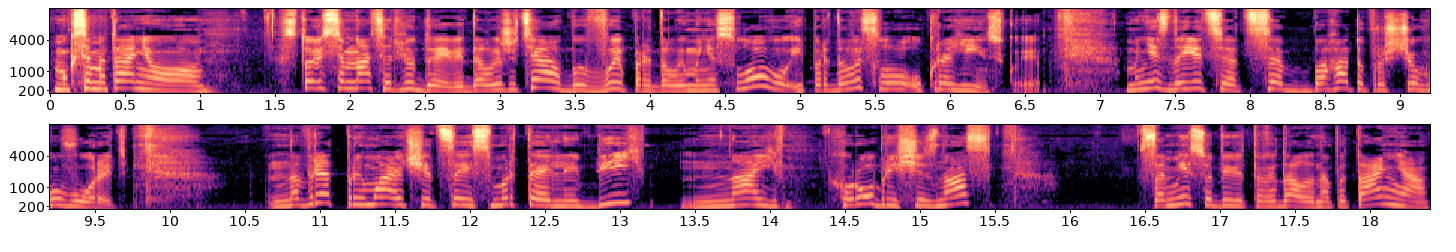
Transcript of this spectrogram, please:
Максиме Таню, 118 людей віддали життя, аби ви передали мені слово і передали слово українською. Мені здається, це багато про що говорить. Навряд приймаючи цей смертельний бій, найхоробріші з нас самі собі відповідали на питання,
